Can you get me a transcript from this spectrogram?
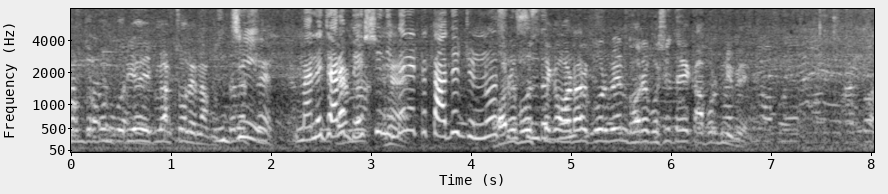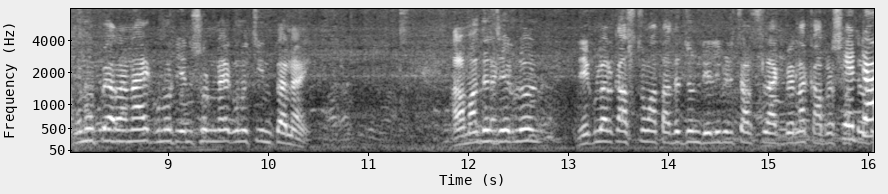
সুন্দরবন করিয়া এগুলো আর চলে না বুঝতে পারছেন? মানে যারা বেশি নেবেন হ্যাঁ। এটা তাদের জন্য ঘরে বসে থেকে অর্ডার করবেন ঘরে বসে থেকে কাপড় নেবেন। কোনো প্যারা নাই কোনো টেনশন নাই কোনো চিন্তা নাই। আমাদের যেগুলো রেগুলার কাস্টমার তাদের জন্য ডেলিভারি চার্জ লাগবে না কাপড়ের সাথে এটা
